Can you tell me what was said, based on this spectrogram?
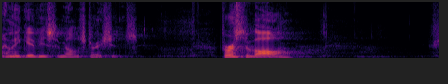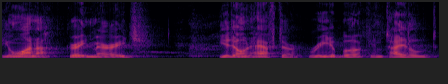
Let me give you some illustrations. First of all, if you want a great marriage, you don't have to read a book entitled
